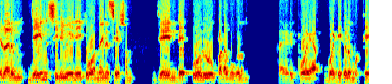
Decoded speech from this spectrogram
ഏതായാലും ജയൻ സിനിമയിലേക്ക് വന്നതിന് ശേഷം ജയന്റെ ഓരോ പടവുകളും കയറിപ്പോയ വഴികളുമൊക്കെ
